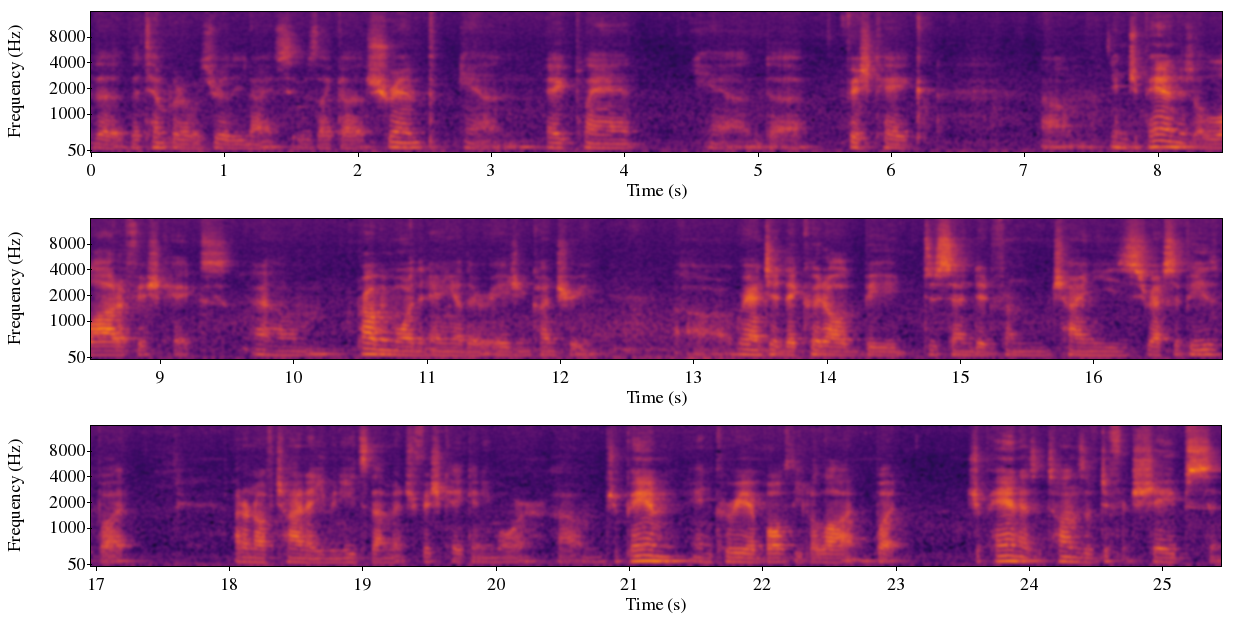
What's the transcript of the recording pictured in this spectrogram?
the, the tempura was really nice. It was like a shrimp and eggplant and uh, fish cake. Um, in Japan, there's a lot of fish cakes, um, probably more than any other Asian country. Uh, granted, they could all be descended from Chinese recipes, but I don't know if China even eats that much fish cake anymore. Um, Japan and Korea both eat a lot, but Japan has tons of different shapes and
